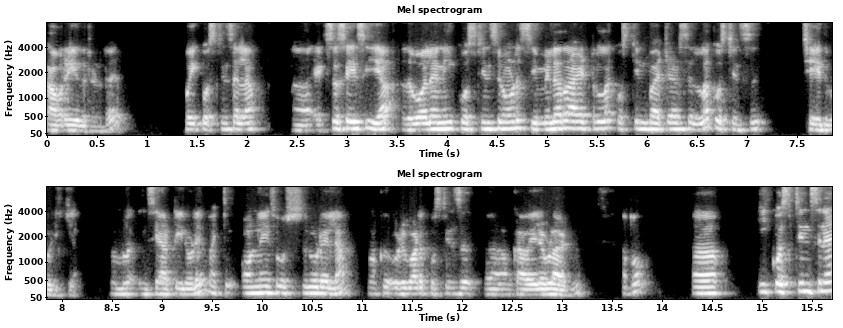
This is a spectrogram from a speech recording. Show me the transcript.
കവർ ചെയ്തിട്ടുണ്ട്. അപ്പോൾ ഈ ക്വസ്റ്റ്യൻസ് എല്ലാം എക്സസൈസ് ചെയ്യുക. അതുപോലെ തന്നെ ഈ ക്വസ്റ്റ്യൻസിനോട് സിമിലർ ആയിട്ടുള്ള ക്വസ്റ്റ്യൻ പാറ്റേൺസ് ഉള്ള ക്വസ്റ്റ്യൻസ് ചെയ്ത് പഠിക്കുക. നമ്മൾ എൻ സി ആർ ടിയിലൂടെ മറ്റ് ഓൺലൈൻ സോഴ്സിലൂടെ എല്ലാം നമുക്ക് ഒരുപാട് ക്വസ്റ്റ്യൻസ് നമുക്ക് അവൈലബിൾ ആയിരുന്നു അപ്പോൾ ഈ ക്വസ്റ്റ്യൻസിനെ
